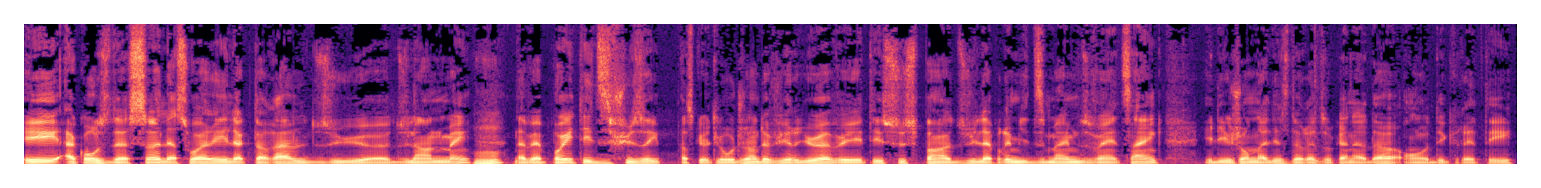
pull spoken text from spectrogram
Et à cause de ça, la soirée électorale du, euh, du lendemain n'avait pas été diffusée parce que Claude-Jean de Virieux avait été suspendu l'après-midi même du 25 et les journalistes de Radio-Canada ont décrété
